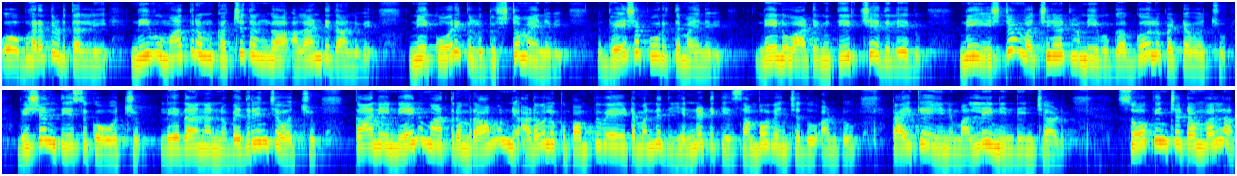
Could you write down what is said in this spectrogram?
ఓ భరతుడు తల్లి నీవు మాత్రం ఖచ్చితంగా అలాంటి దానివే. నీ కోరికలు దుష్టమైనవి ద్వేషపూరితమైనవి. నేను వాటిని తీర్చేది లేదు. నీ ఇష్టం వచ్చినట్లు నీవు గగ్గోలు పెట్టవచ్చు విషం తీసుకోవచ్చు లేదా నన్ను బెదిరించవచ్చు. కానీ నేను మాత్రం రాముణ్ణి అడవులకు పంపివేయటం అన్నది ఎన్నటికీ సంభవించదు అంటూ కైకేయిని మళ్ళీ నిందించాడు. శోకించటం వల్ల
